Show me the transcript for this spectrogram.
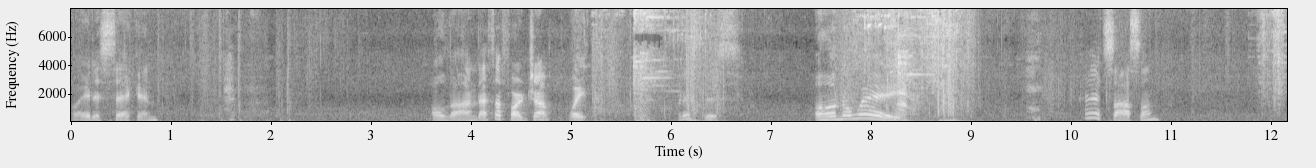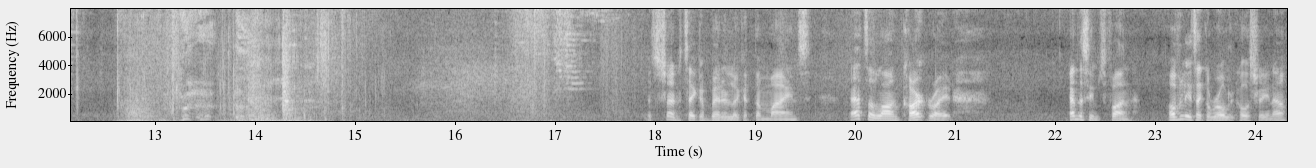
Wait a second. Hold on, that's a far jump. Wait, what is this? Oh, no way. That's awesome. Let's try to take a better look at the mines. That's a long cart ride. Kinda seems fun. Hopefully it's like a roller coaster, you know?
